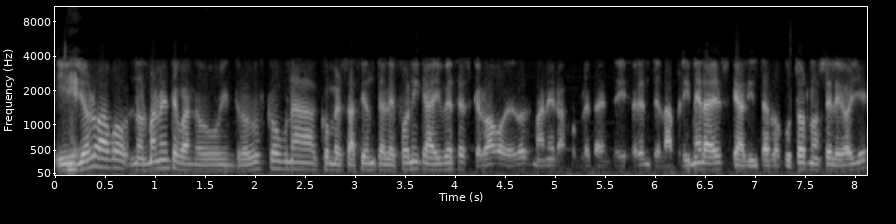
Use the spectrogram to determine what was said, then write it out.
Y yo lo hago normalmente cuando introduzco una conversación telefónica, hay veces que lo hago de dos maneras completamente diferentes. La primera es que al interlocutor no se le oye,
